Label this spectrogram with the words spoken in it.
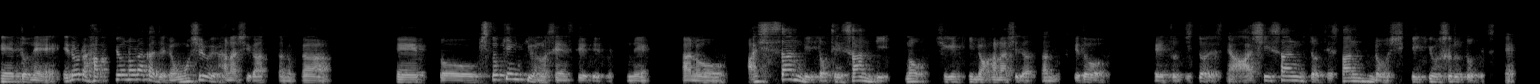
えっ、ー、とね、いろいろ発表の中で、ね、面白い話があったのが、えっ、ー、と、基礎研究の先生でですね、あの、足三里と手三里の刺激の話だったんですけど、えっ、と、実はですね、足三里と手三里の刺激をするとですね、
